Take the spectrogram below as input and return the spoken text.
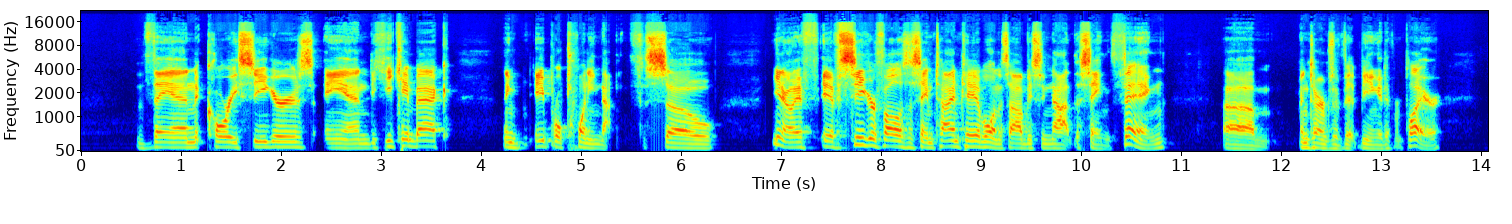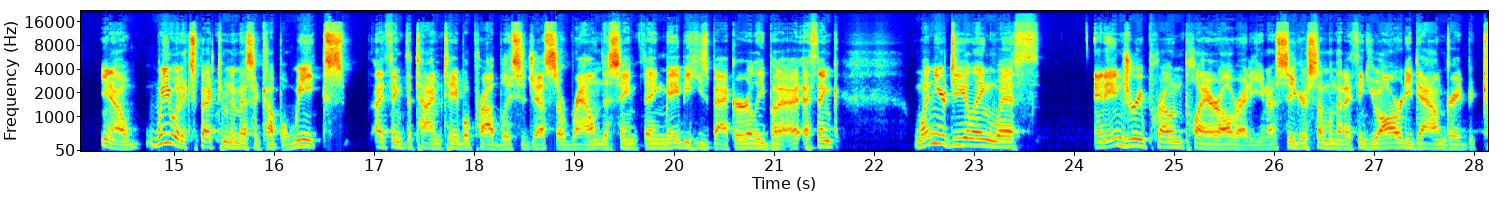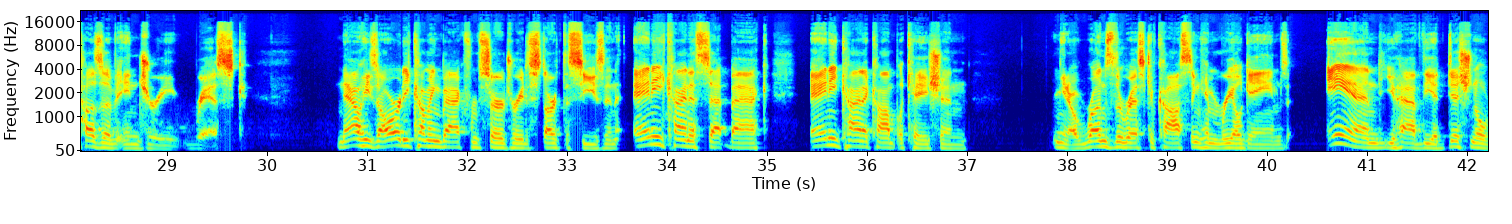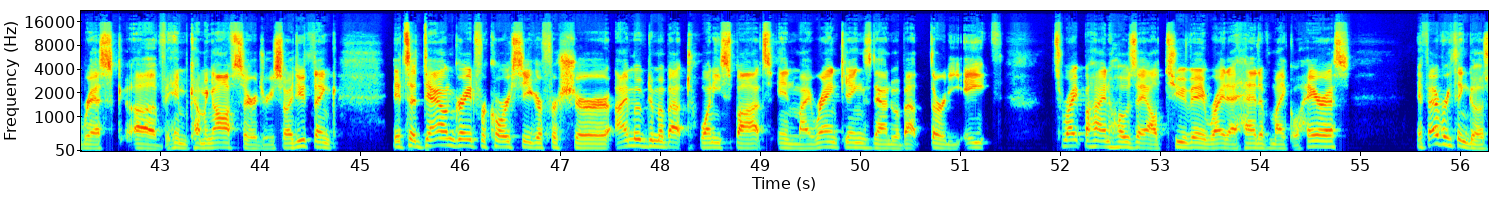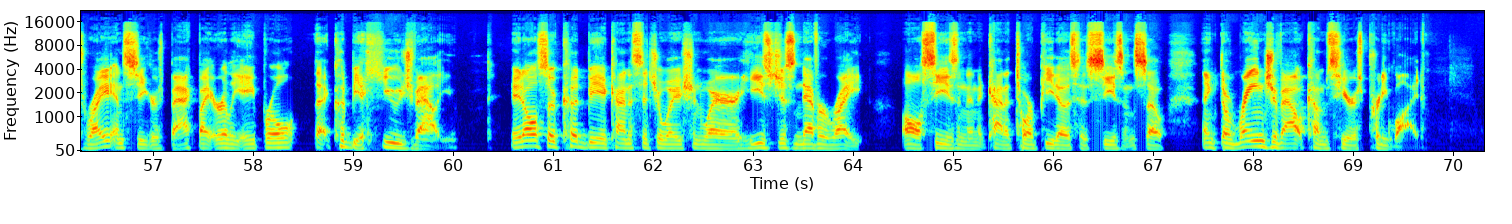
than Corey Seager's, and he came back in April 29th. So, you know, if if Seager follows the same timetable, and it's obviously not the same thing um, in terms of it being a different player, you know, we would expect him to miss a couple weeks. I think the timetable probably suggests around the same thing. Maybe he's back early, but I, I think when you're dealing with an injury prone player already. You know, Seager's someone that I think you already downgrade because of injury risk. Now he's already coming back from surgery to start the season. Any kind of setback, any kind of complication, you know, runs the risk of costing him real games. And you have the additional risk of him coming off surgery. So I do think it's a downgrade for Corey Seager for sure. I moved him about 20 spots in my rankings down to about 38th. It's right behind Jose Altuve, right ahead of Michael Harris. If everything goes right and Seager's back by early April, that could be a huge value. It also could be a kind of situation where he's just never right all season and it kind of torpedoes his season. So I think the range of outcomes here is pretty wide.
